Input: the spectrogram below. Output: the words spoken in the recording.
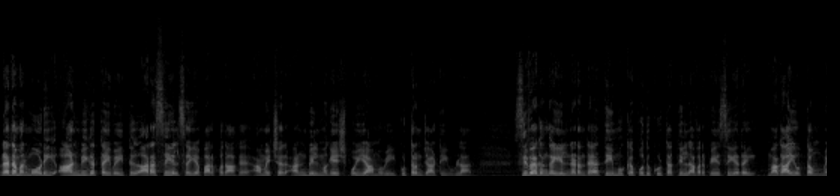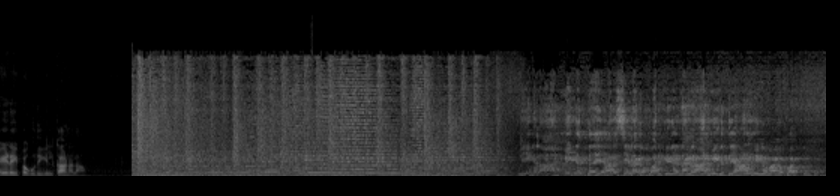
பிரதமர் மோடி ஆன்மீகத்தை வைத்து அரசியல் செய்ய பார்ப்பதாக அமைச்சர் அன்பில் மகேஷ் பொய்யாமொழி குற்றம் சாட்டியுள்ளார். சிவகங்கையில் நடந்த திமுக பொதுக்கூட்டத்தில் அவர் பேசியதை மகாயுத்தம் மேடை பகுதியில் காணலாம். நீங்கள் ஆன்மீகத்தை அரசியலாக பார்க்கிறீர்கள் நாங்கள் ஆன்மீகத்தை ஆன்மீகமாக பார்க்கின்றோம்.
